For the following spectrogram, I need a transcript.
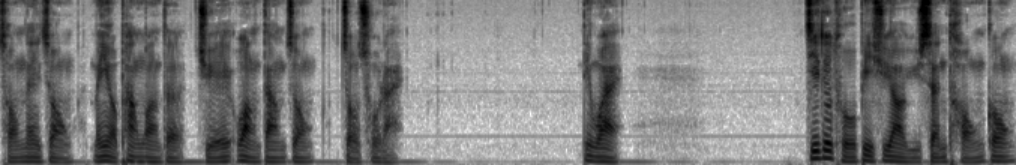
从那种没有盼望的绝望当中走出来。另外，基督徒必须要与神同工，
